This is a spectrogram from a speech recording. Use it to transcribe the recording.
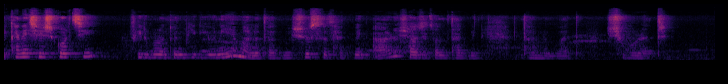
এখানে শেষ করছি। ফিরবো নতুন ভিডিও নিয়ে। ভালো থাকবেন, সুস্থ থাকবেন, আর সচেতন থাকবেন। ধন্যবাদ। শুভরাত্রি।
